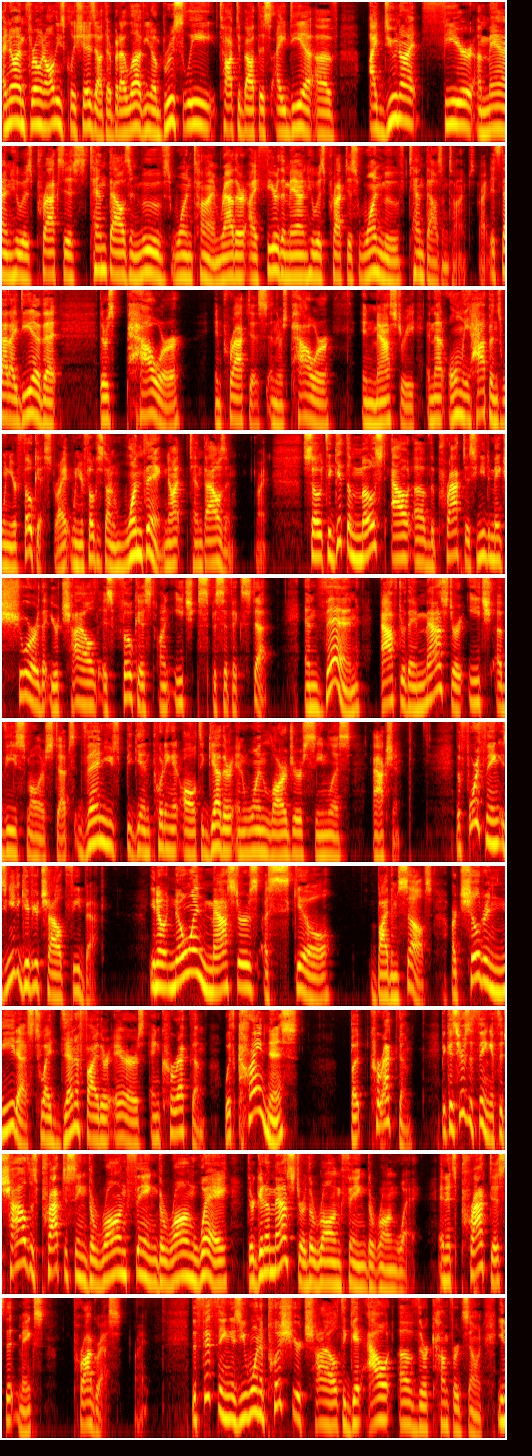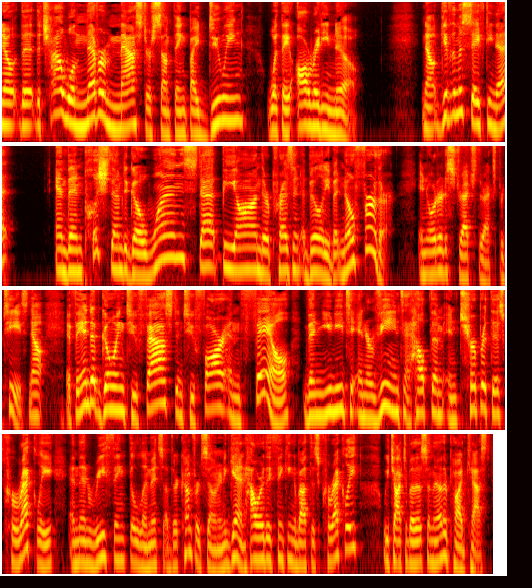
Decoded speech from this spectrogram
I know I'm throwing all these cliches out there, but I love, you know, Bruce Lee talked about this idea of I do not fear a man who has practiced 10,000 moves one time. Rather, I fear the man who has practiced one move 10,000 times, right? It's that idea that there's power in practice and there's power in mastery. And that only happens when you're focused, right? When you're focused on one thing, not 10,000, right? So, to get the most out of the practice, you need to make sure that your child is focused on each specific step. And then, after they master each of these smaller steps, then you begin putting it all together in one larger, seamless action. The fourth thing is you need to give your child feedback. You know, no one masters a skill by themselves. Our children need us to identify their errors and correct them with kindness, but correct them. Because here's the thing if the child is practicing the wrong thing the wrong way, they're going to master the wrong thing the wrong way. And it's practice that makes progress. Right? The fifth thing is you want to push your child to get out of their comfort zone. You know, the, the child will never master something by doing what they already know. Now, give them a safety net and then push them to go one step beyond their present ability, but no further in order to stretch their expertise. Now, if they end up going too fast and too far and fail, then you need to intervene to help them interpret this correctly and then rethink the limits of their comfort zone. And again, how are they thinking about this correctly? We talked about this on the other podcast.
